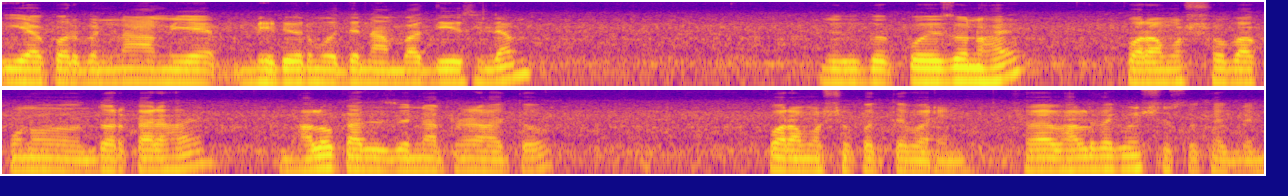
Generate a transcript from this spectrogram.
ইয়া করবেন না, আমি ভিডিওর মধ্যে নাম্বার দিয়েছিলাম। যদি প্রয়োজন হয়, পরামর্শ বা কোনো দরকার হয়, ভালো কাজের জন্য আপনারা হয়তো পরামর্শ করতে পারেন। সবাই ভালো থাকবেন, সুস্থ থাকবেন।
